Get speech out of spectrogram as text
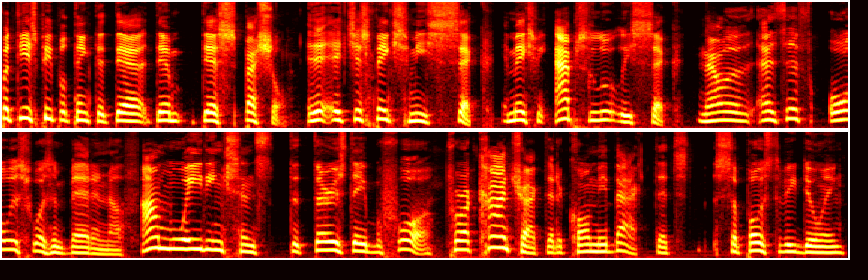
But these people think that they're they're they're special. It, it just makes me sick. It makes me absolutely sick. Now, as if all this wasn't bad enough, I'm waiting since the Thursday before for a contractor to call me back that's supposed to be doing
